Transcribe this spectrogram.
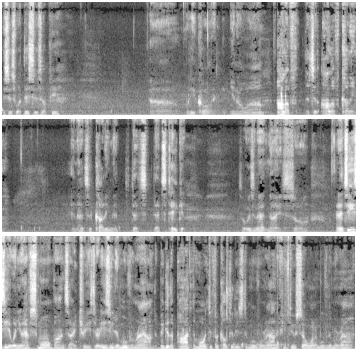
this is what this is up here. Uh, what do you call it? You know, um, olive. That's an olive cutting. And that's a cutting that that's that's taken. So isn't that nice? So, and it's easier when you have small bonsai trees. They're easy to move around. The bigger the pot, the more difficult it is to move around. If you do so, want to move them around.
